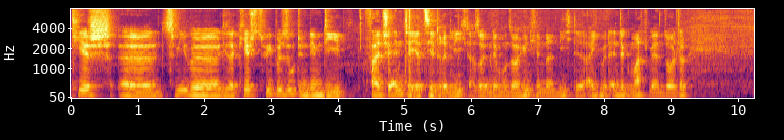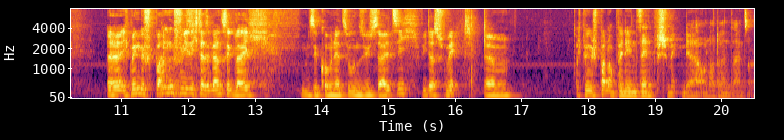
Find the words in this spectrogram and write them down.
Kirsch-Zwiebel, dieser Kirsch-Zwiebelsud, in dem die falsche Ente jetzt hier drin liegt, also in dem unser Hühnchen drin liegt, der eigentlich mit Ente gemacht werden sollte. Äh, ich bin gespannt, wie sich das Ganze gleich, diese Kombination süß-salzig, wie das schmeckt. Ähm, Ich bin gespannt, ob wir den Senf schmecken, der da auch noch drin sein soll.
